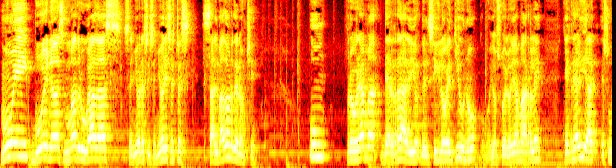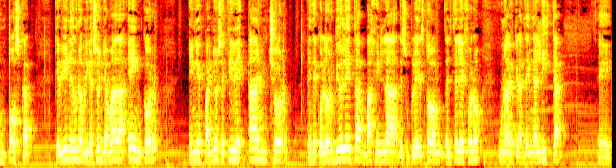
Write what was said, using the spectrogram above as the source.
Muy buenas madrugadas, señoras y señores. Esto es Salvador de Noche, un programa de radio del siglo XXI, como yo suelo llamarle, que en realidad es un postcat que viene de una aplicación llamada Encore. En español se escribe Anchor, es de color violeta. Bájenla de su Play Store del teléfono. Una vez que la tengan lista eh,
